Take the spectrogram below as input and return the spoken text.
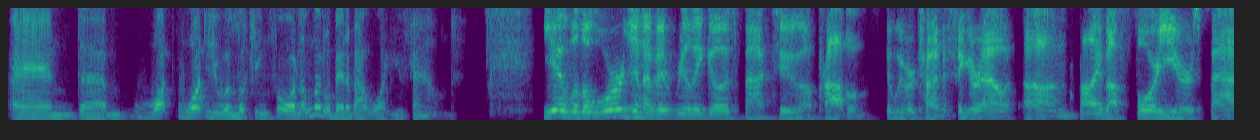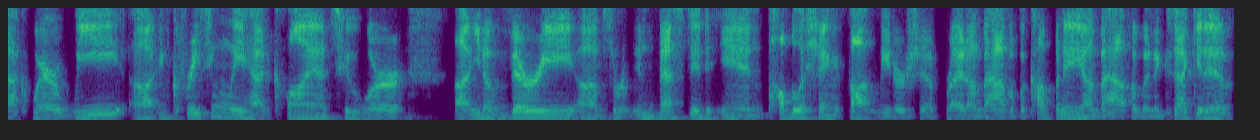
and um, what what you were looking for, and a little bit about what you found. Yeah, well, the origin of it really goes back to a problem that we were trying to figure out um, probably about four years back, where we uh, increasingly had clients who were, uh, you know, very um, sort of invested in publishing thought leadership, right, on behalf of a company, on behalf of an executive.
